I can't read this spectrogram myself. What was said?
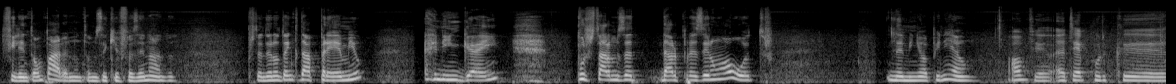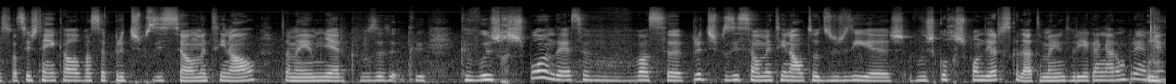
filho, então para, não estamos aqui a fazer nada. Portanto, eu não tenho que dar prémio a ninguém por estarmos a dar prazer um ao outro, na minha opinião. Óbvio, até porque se vocês têm aquela vossa predisposição matinal, também a mulher que vos, que, que vos responde a essa vossa predisposição matinal todos os dias vos corresponder, se calhar também deveria ganhar um prémio.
